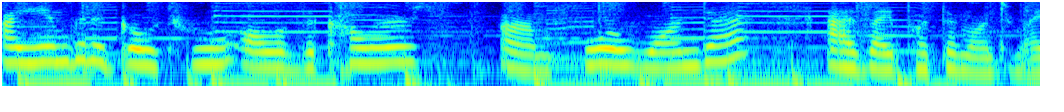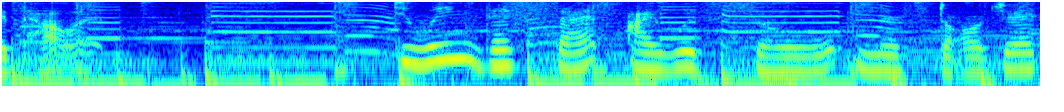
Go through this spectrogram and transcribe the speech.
I am going to go through all of the colors um, for Wanda as I put them onto my palette. Doing this set, I was so nostalgic.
